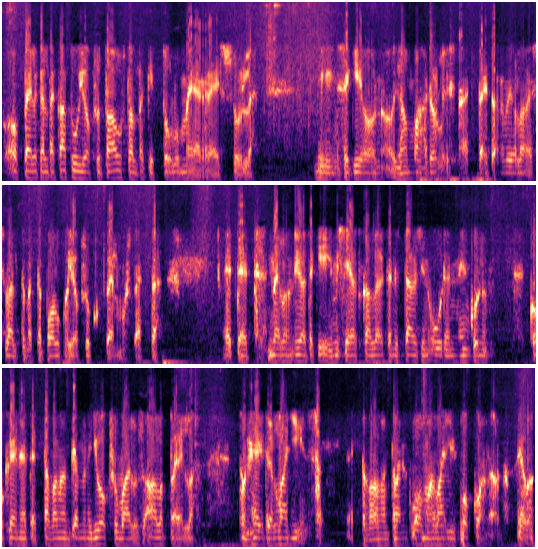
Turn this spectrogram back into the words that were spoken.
on pelkältä katujuoksutaustaltakin tullut meidän reissuille, niin sekin on ihan mahdollista, että ei tarvitse olla edes välttämättä polkujuoksukokemusta, että et, et, meillä on joitakin ihmisiä, jotka on löytänyt täysin uuden niin kun, kokeneet, että tavallaan tämmöinen juoksuvaellus alpeilla on heidän lajinsa. Että tavallaan tämä on niin oma laji kokonaan. He ovat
